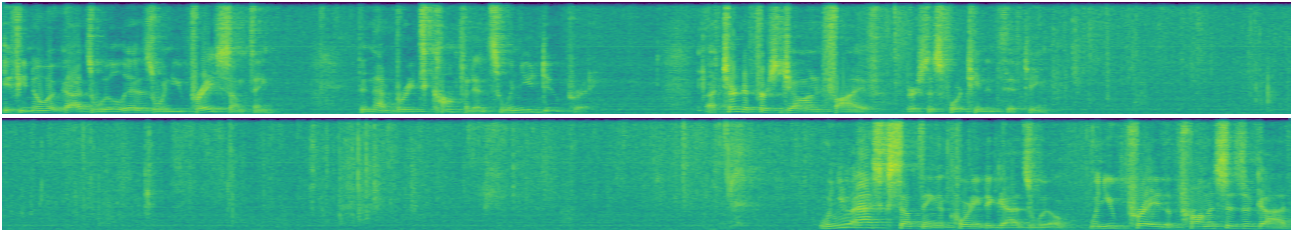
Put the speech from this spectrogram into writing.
if you know what God's will is when you pray something, then that breeds confidence when you do pray. Uh, turn to 1 John 5, verses 14 and 15. When you ask something according to God's will, when you pray the promises of God,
